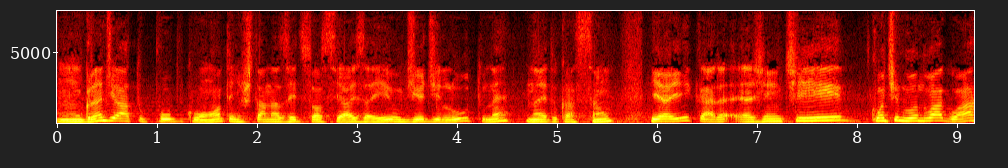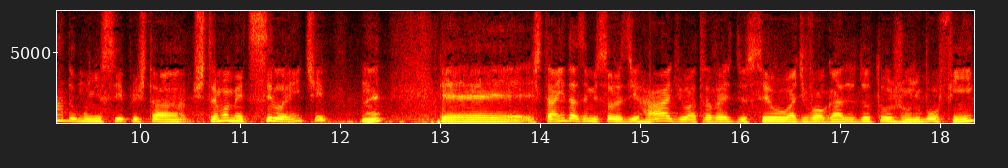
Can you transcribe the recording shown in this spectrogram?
um grande ato público ontem, está nas redes sociais aí, um dia de luto, né, na educação. E aí, cara, a gente continua no aguardo, o município está extremamente silente, né? É, está indo às emissoras de rádio através do seu advogado, Dr. Júnior Bonfim,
